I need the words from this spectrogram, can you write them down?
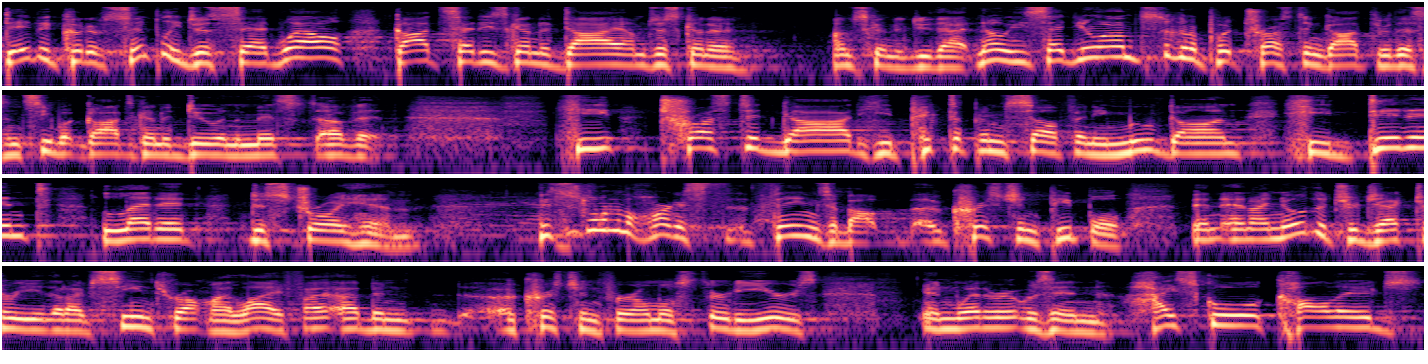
David could have simply just said, Well, God said he's going to die. I'm just going to. I'm just going to do that. No, he said, you know what? I'm still going to put trust in God through this and see what God's going to do in the midst of it. He trusted God. He picked up himself and he moved on. He didn't let it destroy him. This is one of the hardest things about uh, Christian people. And, and I know the trajectory that I've seen throughout my life. I, I've been a Christian for almost 30 years. And whether it was in high school, college,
